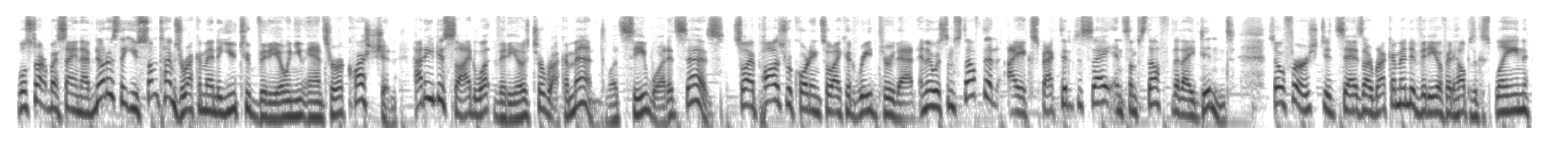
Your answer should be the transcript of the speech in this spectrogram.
We'll start by saying I've noticed that you sometimes recommend a YouTube video when you answer a question. How do you decide what videos to recommend? Let's see what it says. So I paused recording so I could read through that, and there was some stuff that I expected it to say and some stuff that I didn't. So first, it says I recommend a video if it helps explain,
